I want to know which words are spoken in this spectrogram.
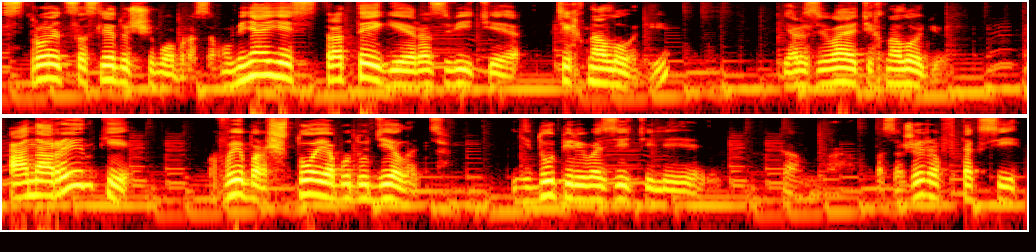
строиться следующим образом. У меня есть стратегия развития технологий, я развиваю технологию. А на рынке выбор, что я буду делать, еду перевозить или там, пассажиров в такси,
